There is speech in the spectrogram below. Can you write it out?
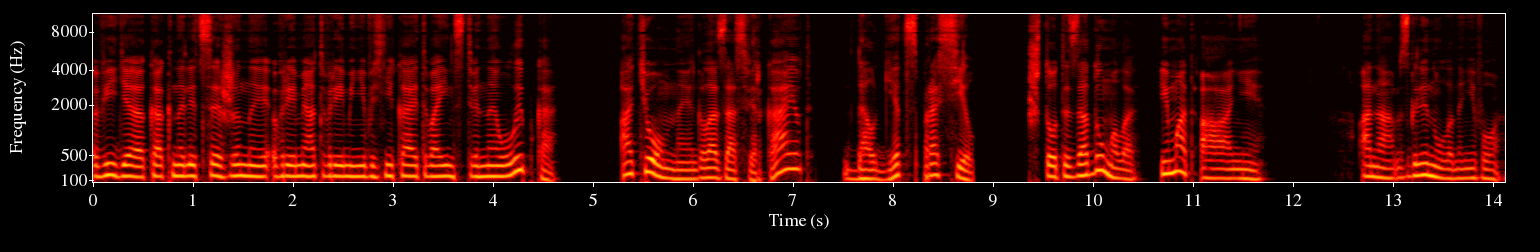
Видя, как на лице жены время от времени возникает воинственная улыбка, а темные глаза сверкают, Долгет спросил, «Что ты задумала, Имат Аани?» Она взглянула на него.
